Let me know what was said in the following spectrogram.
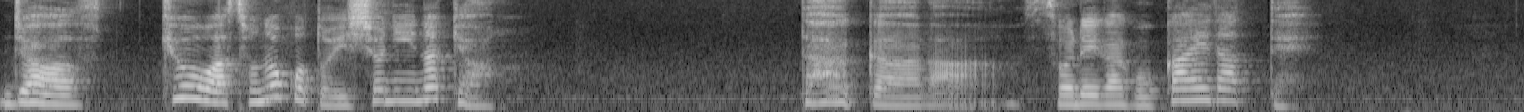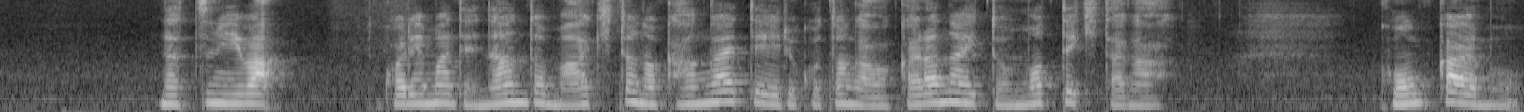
じゃあ、今日はその子と一緒にいなきゃ。だから、それが誤解だって。夏美は、これまで何度も秋との考えていることがわからないと思ってきたが、今回も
